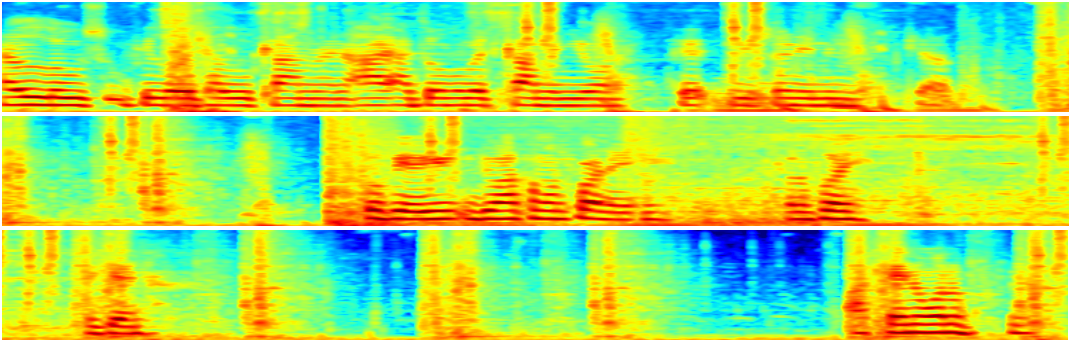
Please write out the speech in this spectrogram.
Hello Sophie Lloyd, hello Cameron. I, I don't know which Cameron you are. Put your surname in chat. Sophie, you, do you want to come on Fortnite? You to play? Again. I kind of want to...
